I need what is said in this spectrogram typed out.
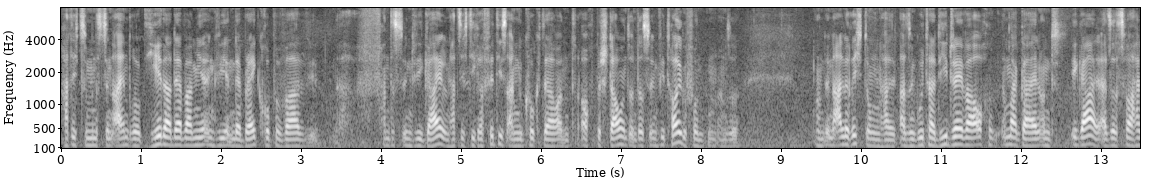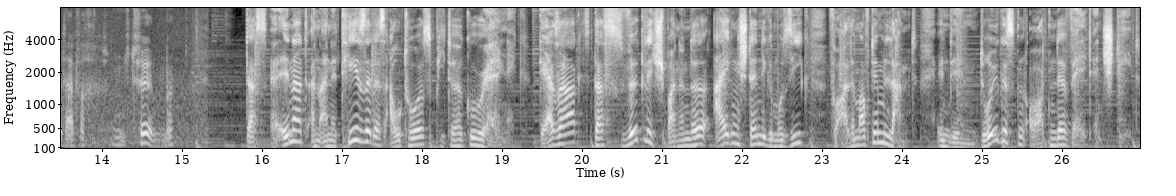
Hatte ich zumindest den Eindruck. Jeder, der bei mir irgendwie in der Break-Gruppe war, fand das irgendwie geil und hat sich die Graffitis angeguckt da und auch bestaunt und das irgendwie toll gefunden. Und, so. Und in alle Richtungen halt. Also ein guter DJ war auch immer geil und egal. Also es war halt einfach schön. Ne? Das erinnert an eine These des Autors Peter Gurelnik. Der sagt, dass wirklich spannende, eigenständige Musik vor allem auf dem Land, in den drögesten Orten der Welt entsteht.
